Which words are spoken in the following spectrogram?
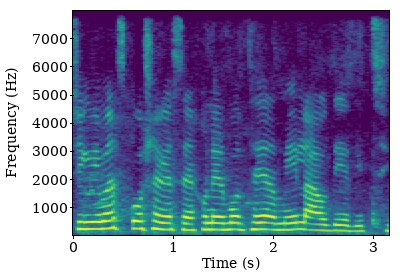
চিংড়ি মাছ কষা গেছে, এখন এর মধ্যে আমি লাউ দিয়ে দিচ্ছি।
